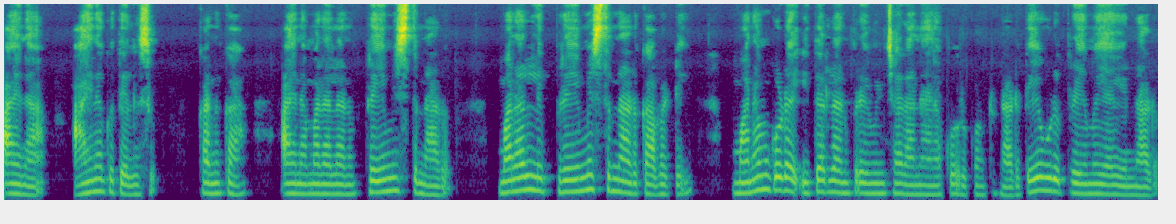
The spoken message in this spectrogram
ఆయన ఆయనకు తెలుసు. కనుక ఆయన మనలను ప్రేమిస్తున్నాడు. మనల్ని ప్రేమిస్తున్నాడు కాబట్టి మనం కూడా ఇతరులను ప్రేమించాలని ఆయన కోరుకుంటున్నాడు. దేవుడు ప్రేమయ్య ఉన్నాడు.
